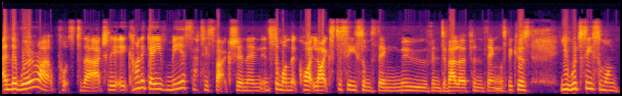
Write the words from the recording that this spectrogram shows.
and there were outputs to that actually. It kind of gave me a satisfaction in, in someone that quite likes to see something move and develop and things because you would see someone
